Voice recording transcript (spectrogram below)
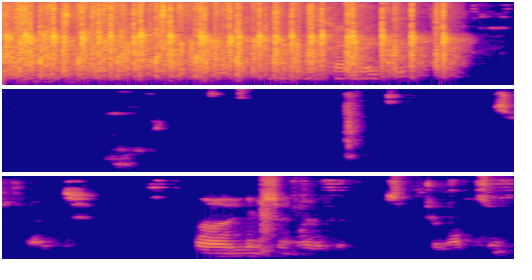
Sign Uh, you're gonna sign right up there. Signature officer.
